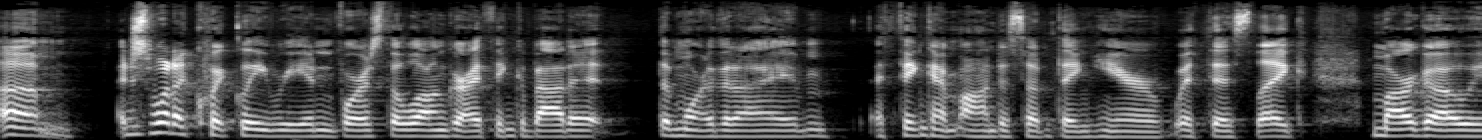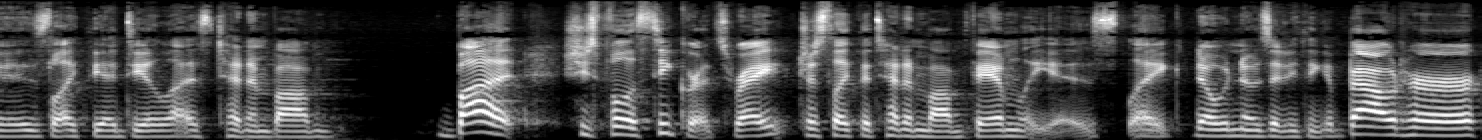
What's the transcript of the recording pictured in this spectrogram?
Um, I just want to quickly reinforce the longer I think about it, the more that I'm I think I'm onto something here with this. Like Margot is like the idealized Tenenbaum, but she's full of secrets, right? Just like the Tenenbaum family is. Like no one knows anything about her.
